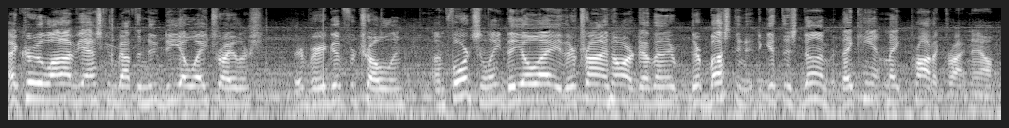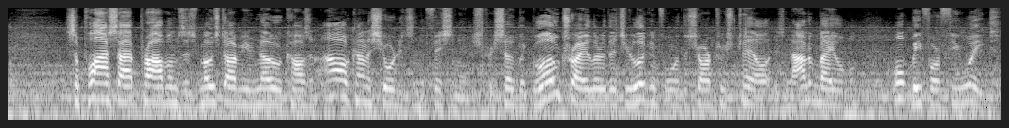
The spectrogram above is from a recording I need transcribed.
Hey crew, a lot of you asking about the new DOA trailers. They're very good for trolling. Unfortunately, DOA, they're trying hard. They're, they're busting it to get this done, but they can't make product right now. Supply side problems, as most of you know, are causing all kind of shortage in the fishing industry. So the glow trailer that you're looking for, the chartreuse tail, is not available. Won't be for a few weeks.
